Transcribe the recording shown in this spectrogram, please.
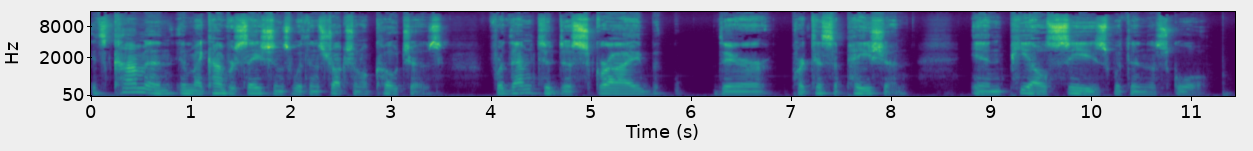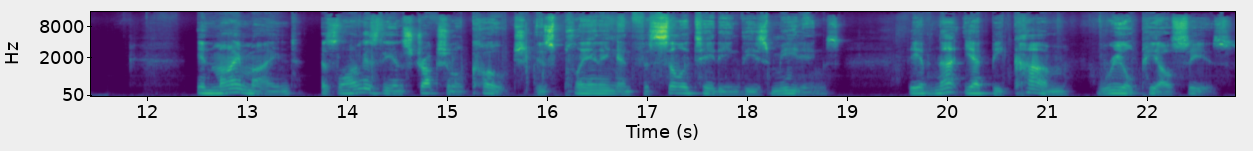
It's common in my conversations with instructional coaches for them to describe their participation in PLCs within the school. In my mind, as long as the instructional coach is planning and facilitating these meetings, they have not yet become real PLCs.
